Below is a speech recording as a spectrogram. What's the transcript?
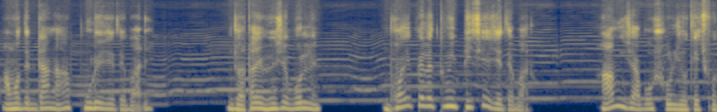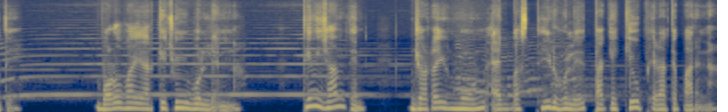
আমাদের ডানা পুড়ে যেতে পারে। জটাই ভেসে বললেন, ভয় পেলে তুমি পিছিয়ে যেতে পারো। আমি যাব সূর্যকে ছুঁতে। বড় ভাই আর কিছুই বললেন না। তিনি জানতেন, জটায়ুর মন একবার স্থির হলে তাকে কেউ ফেরাতে পারে না।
